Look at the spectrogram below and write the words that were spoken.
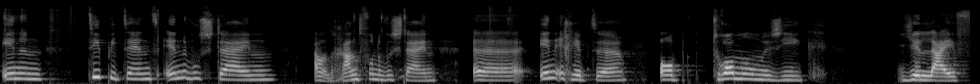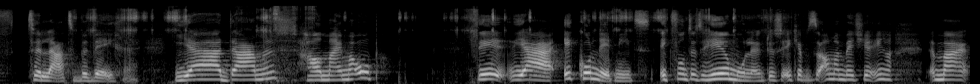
in een tipi-tent in de woestijn, aan de rand van de woestijn, uh, in Egypte, op trommelmuziek je lijf te laten bewegen. Ja, dames, haal mij maar op. Ja, ik kon dit niet. Ik vond het heel moeilijk. Dus ik heb het allemaal een beetje inge... Maar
